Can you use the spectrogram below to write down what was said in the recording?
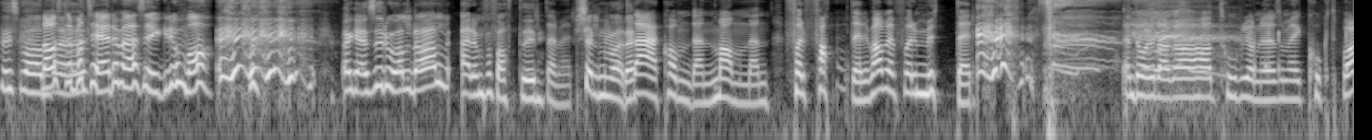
Man, La oss debattere, men jeg sier ikke om hva. Ok, Så Roald Dahl er en forfatter. Stemmer. Sjelden vare. Der kom den mannen. Forfatter. Hva med formutter? En dårlig dag å ha to programledere som er kokt på,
